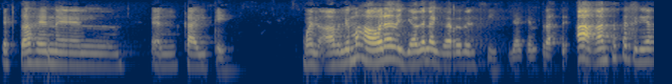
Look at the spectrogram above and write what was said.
estás en el en KIT. Bueno, hablemos ahora de ya de la carrera en sí, ya que entraste. Ah, antes te quería,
